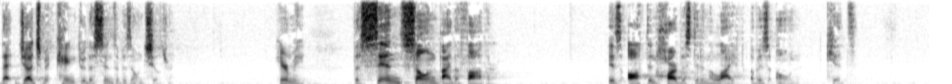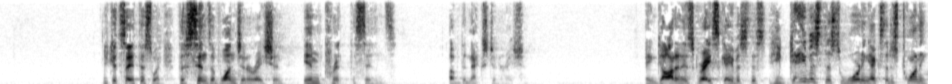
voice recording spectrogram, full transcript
that judgment came through the sins of his own children. Hear me. The sin sown by the father is often harvested in the life of his own kids. You could say it this way the sins of one generation imprint the sins of the next generation. And God, in His grace, gave us this. He gave us this warning, Exodus 20.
